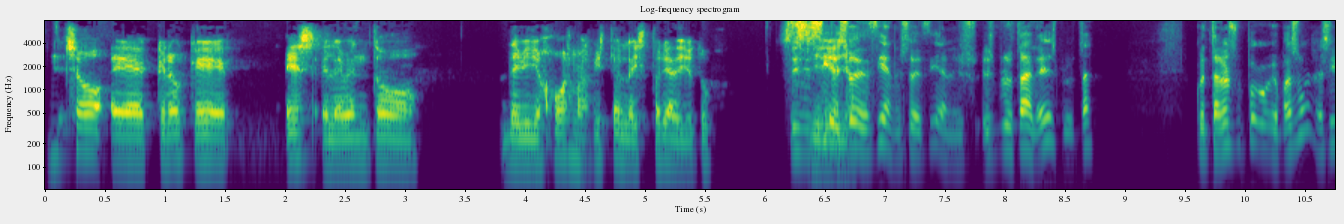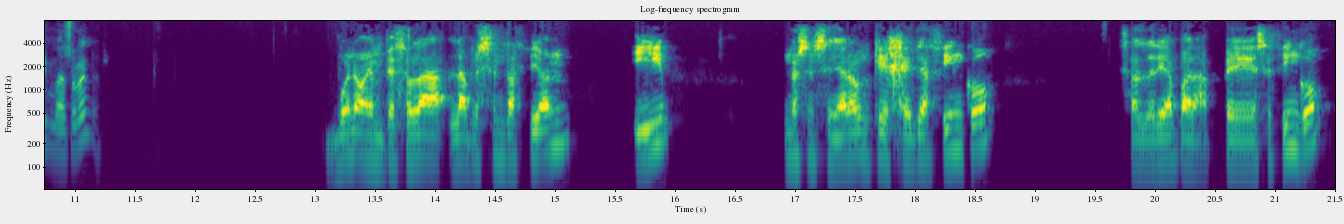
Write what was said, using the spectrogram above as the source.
De hecho, eh, creo que es el evento de videojuegos más visto en la historia de YouTube. Sí, sí, sí, eso decían, eso decían. Es, brutal, ¿eh? es brutal. Cuéntanos un poco qué pasó, así más o menos. Bueno, empezó la, presentación y nos enseñaron que GTA V saldría para PS5.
